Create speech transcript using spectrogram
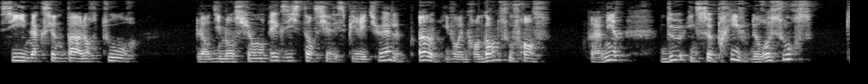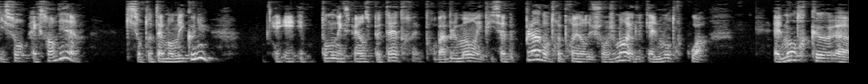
s'ils n'actionnent pas à leur tour leur dimension existentielle et spirituelle, un, ils vont être en grande souffrance à l'avenir, deux, ils se privent de ressources qui sont extraordinaires, qui sont totalement méconnues. Et, ton expérience peut-être, probablement, et puis celle de plein d'entrepreneurs du changement, elle, montre quoi? Elle montre que euh,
